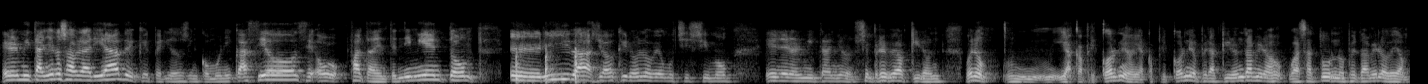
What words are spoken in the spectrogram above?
el ermitaño nos hablaría de que periodos de incomunicación o falta de entendimiento, heridas, yo a Quirón lo veo muchísimo en el ermitaño, siempre veo a Quirón, bueno, mm, y a Capricornio, y a Capricornio, pero a Quirón también, o a Saturno, pero también lo veo.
